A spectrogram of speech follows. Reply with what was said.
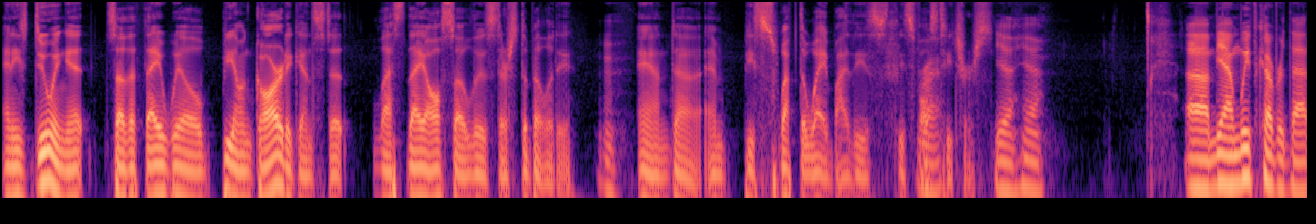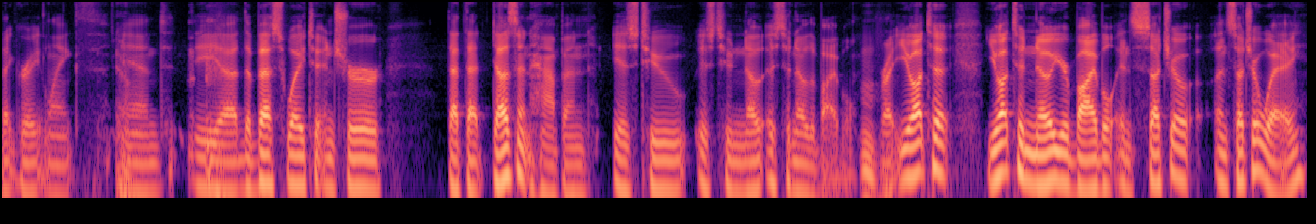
and he's doing it so that they will be on guard against it, lest they also lose their stability Mm. and uh, and be swept away by these these false Right. teachers. Yeah, yeah, um, yeah, and we've covered that at great length. Yeah. And the uh, the best way to ensure that that doesn't happen is to is to know is to know the Bible, Mhm. right? You ought to you ought to know your Bible in such a in such a way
